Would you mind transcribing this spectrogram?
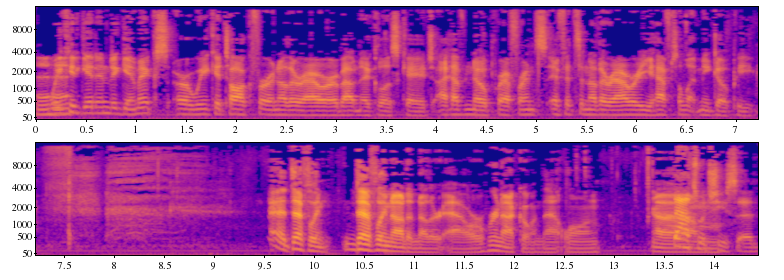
Uh-huh. We could get into gimmicks, or we could talk for another hour about Nicolas Cage. I have no preference. If it's another hour, you have to let me go pee. Eh, definitely, definitely not another hour. We're not going that long. Um, That's what she said.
